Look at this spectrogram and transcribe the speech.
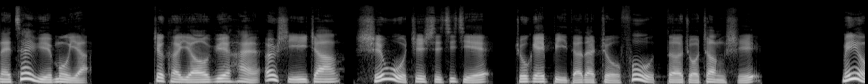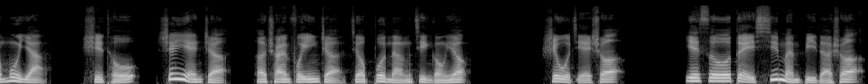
乃在于牧养，这可由约翰二十一章十五至十七节主给彼得的嘱咐得着证实。没有牧养，使徒、申言者和传福音者就不能进公用。十五节说，耶稣对西门彼得说：“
